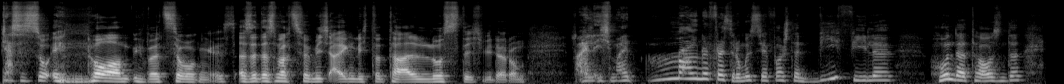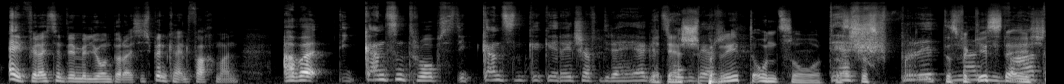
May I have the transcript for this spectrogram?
dass es so enorm überzogen ist. Also das macht es für mich eigentlich total lustig wiederum. Weil ich meine, meine Fresse, du musst dir vorstellen, wie viele Hunderttausende, ey, vielleicht sind wir im Millionenbereich, ich bin kein Fachmann. Aber die ganzen Tropes, die ganzen Ge- Gerätschaften, die Ja, dahergezogen der werden. Sprit und so. Der das, das, Sprit, das vergisst er echt.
